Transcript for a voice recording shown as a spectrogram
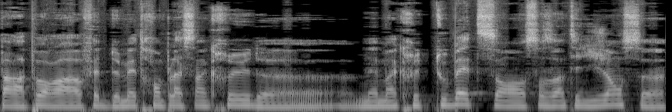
par rapport à, au fait de mettre en place un CRUD, euh, même un CRUD tout bête, sans, sans intelligence, euh,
